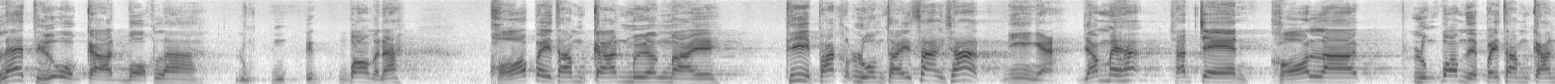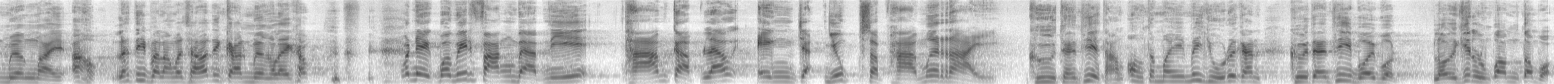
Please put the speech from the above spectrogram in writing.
และถือโอกาสบอกลาลุงป้อมอะนะ ขอไปทำการเมืองใหม่ ที่พักรวมไทยสร้างชาติ นี่ไง ย้ำไหมฮะ ชัดเจน ขอลาลุงป้อมเนี่ยไปทำการเมืองใหม่อ้าวแล้วที่พลังประชารัฐที่การเมืองอะไรครับ พลเอกประวิตยฟังแบบนี้ ถามกลับแล้วเองจะยุบสภาเมื่อไหร่ คือแทนที่จะถามเอ้าทำไมไม่อยู่ด้วยกัน คือแทนที่บอยบท เราจะคิดลุงป้อมต้องบอก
